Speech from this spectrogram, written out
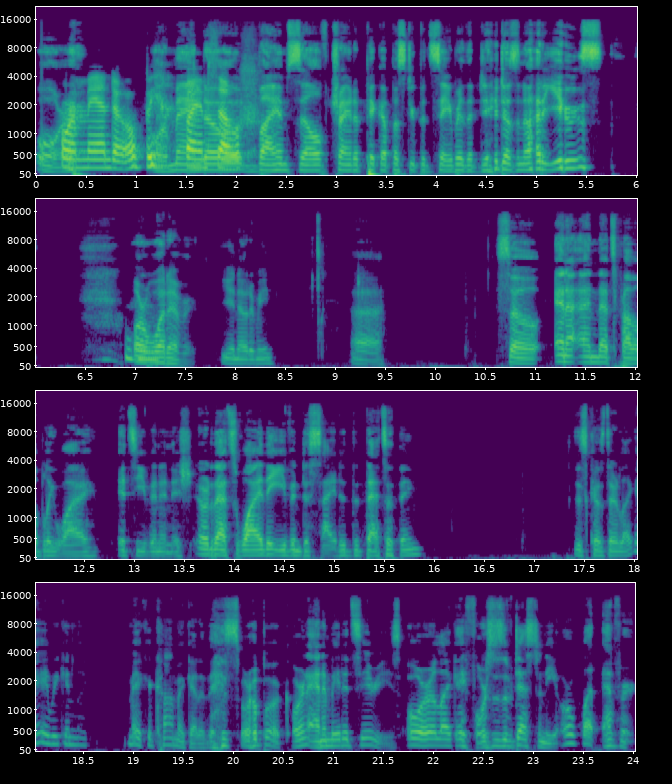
or or Mando, or by Mando himself. by himself trying to pick up a stupid saber that he doesn't know how to use or Mhm. whatever. You know what I mean? Uh, so and and that's probably why it's even an issue, or that's why they even decided that that's a thing. Is because they're like, hey, we can like make a comic out of this, or a book, or an animated series, or like a Forces of Destiny, or whatever.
